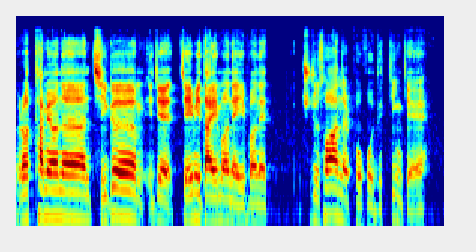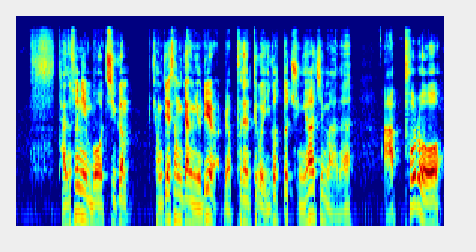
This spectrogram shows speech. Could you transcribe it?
그렇다면은 지금 이제 제이미 다이먼의 이번에 주주 서한을 보고 느낀 게 단순히 뭐 지금 경제 성장률이 몇 퍼센트고 이것도 중요하지만은 앞으로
